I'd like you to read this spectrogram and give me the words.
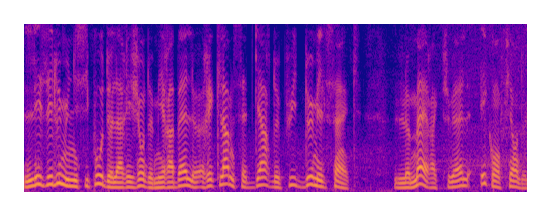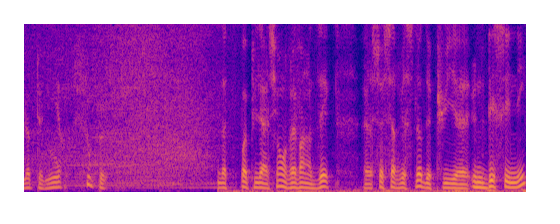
Les élus municipaux de la région de Mirabel réclament cette gare depuis 2005. Le maire actuel est confiant de l'obtenir sous peu. Notre population revendique euh, ce service-là depuis euh, une décennie.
